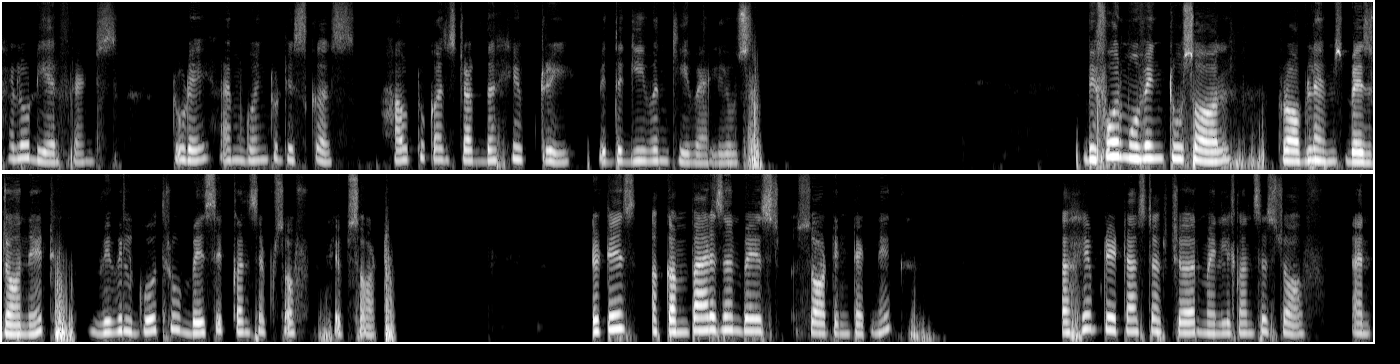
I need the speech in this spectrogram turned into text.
Hello dear friends. Today I am going to discuss how to construct the heap tree with the given key values. Before moving to solve problems based on it, we will go through basic concepts of heap sort. It is a comparison based sorting technique. A heap data structure mainly consists of an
